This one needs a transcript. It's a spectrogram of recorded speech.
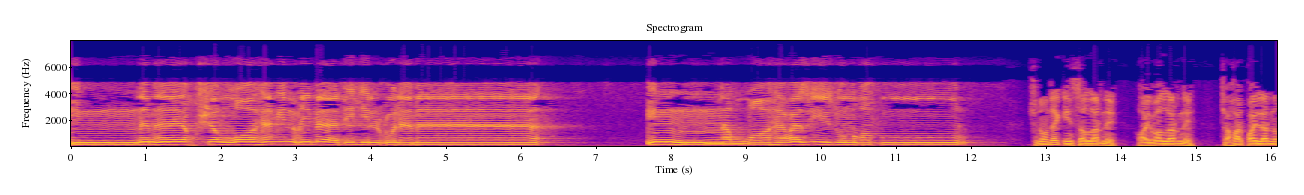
إنما يخشى الله من عباده العلماء إن الله عزيز غفور Shuningdek insonlarni, hayvonlarni, chahar paylarni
